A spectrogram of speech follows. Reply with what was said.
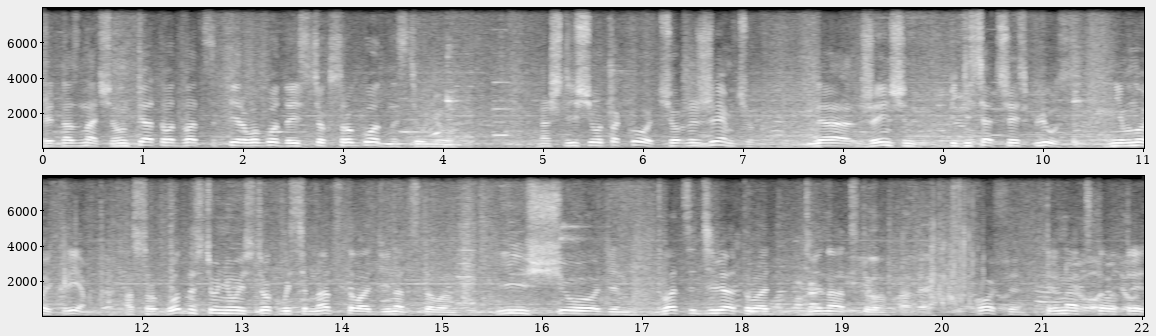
предназначен. Он 5-21 года истек срок годности у него. Нашли еще вот такой вот черный жемчуг для женщин 56 плюс. Дневной крем. А срок годности у него истек 18 11 И еще один 29 12 Кофе 13 3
